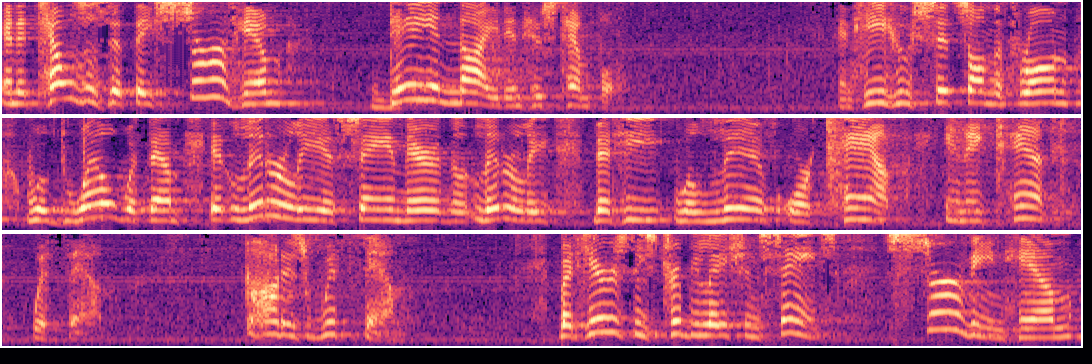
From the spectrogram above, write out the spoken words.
and it tells us that they serve Him day and night in his temple. And he who sits on the throne will dwell with them. It literally is saying there, literally, that he will live or camp in a tent with them. God is with them. But here's these tribulation saints serving him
